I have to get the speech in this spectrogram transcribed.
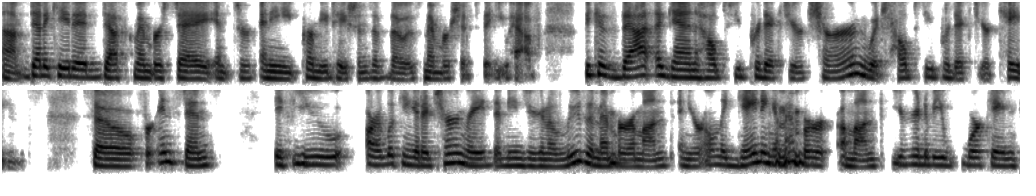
um, dedicated desk member stay and sort of any permutations of those memberships that you have. Because that again helps you predict your churn which helps you predict your cadence. So for instance if you are looking at a churn rate that means you're going to lose a member a month and you're only gaining a member a month you're going to be working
